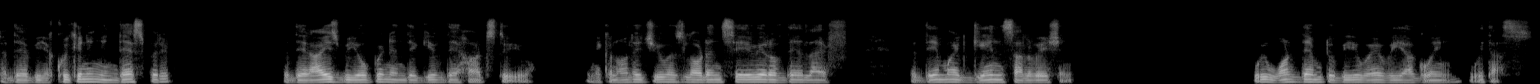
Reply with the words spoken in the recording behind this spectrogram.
That there be a quickening in their spirit, that their eyes be opened and they give their hearts to you and acknowledge you as Lord and Savior of their life, that they might gain salvation. We want them to be where we are going with us.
